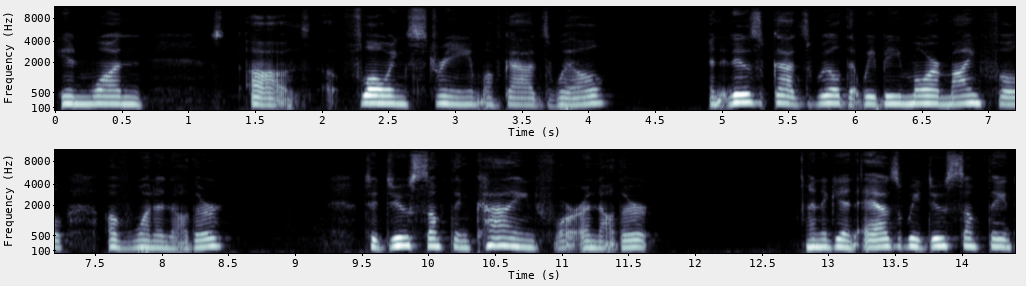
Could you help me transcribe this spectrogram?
in one uh, flowing stream of God's will. And it is God's will that we be more mindful of one another, to do something kind for another, And again, as we do something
